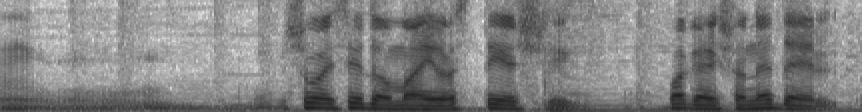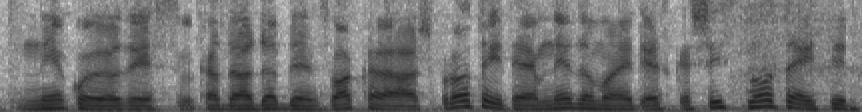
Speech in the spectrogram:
mm, Šo es iedomājos tieši pagājušo nedēļu, niekojoties kādā darbdienas vakarā ar protītēm. Iedomājieties, ka šis noteikti ir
